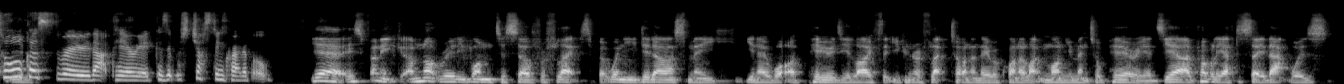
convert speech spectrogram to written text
Talk yeah. us through that period because it was just incredible. Yeah, it's funny. I'm not really one to self reflect, but when you did ask me, you know, what are periods of your life that you can reflect on, and they were kind of like monumental periods, yeah, I'd probably have to say that was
